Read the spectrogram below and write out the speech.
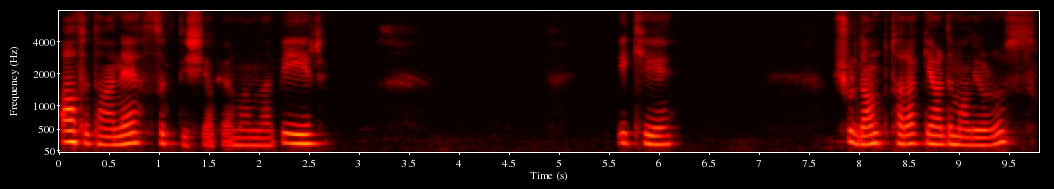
6 tane sık diş yapıyorum hanımlar. 1 2 Şuradan tutarak yardım alıyoruz.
